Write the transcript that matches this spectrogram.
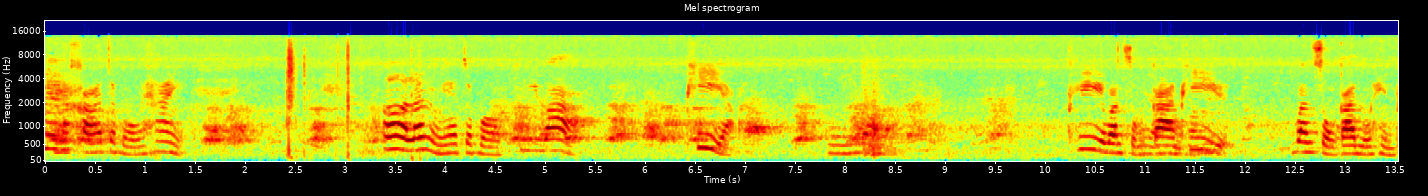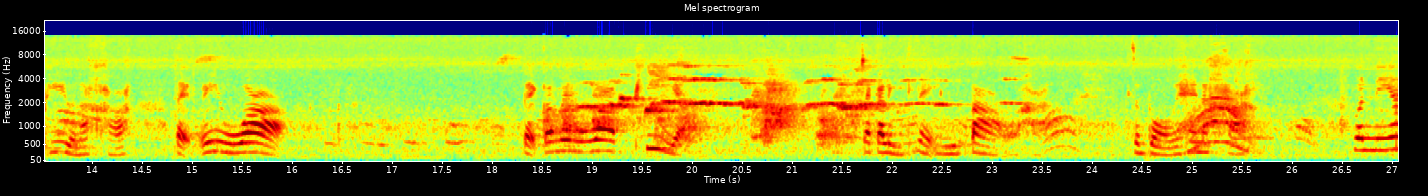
เลยนะคะ จะบอกไว้ให้เออแล้วหนูอยากจะบอกพี่ว่า พี่อะหนูไม่ได้พี่วันสงกรารพี่วันสงกรารหนูเห็นพี่อยู่นะคะ แต่ไม่รู้ว่า แต่ก็ไม่รู้ว่าพี่อะ จะกะหรี่ที่ไหนอีกหรือเปล่าค่ะ จะบอกไว้ให้นะคะ วันนี้ย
